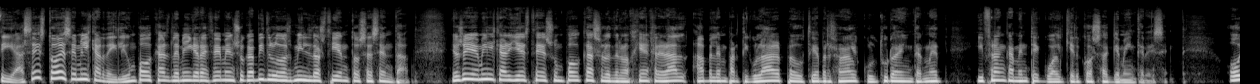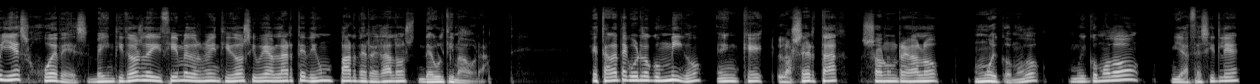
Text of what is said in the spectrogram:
días, esto es Emilcar Daily, un podcast de Emilcar FM en su capítulo 2260. Yo soy Emilcar y este es un podcast sobre tecnología en general, Apple en particular, productividad personal, cultura de Internet y francamente cualquier cosa que me interese. Hoy es jueves 22 de diciembre de 2022 y voy a hablarte de un par de regalos de última hora. Estarás de acuerdo conmigo en que los AirTag son un regalo muy cómodo, muy cómodo y accesible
